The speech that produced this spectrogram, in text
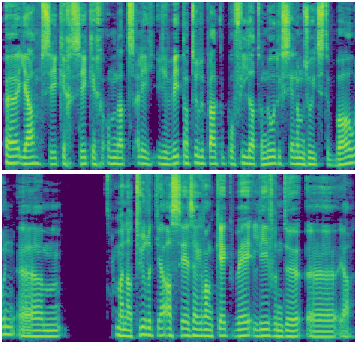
Uh, ja, zeker. zeker. Omdat allez, je weet natuurlijk welke profiel dat er nodig zijn om zoiets te bouwen. Um, maar natuurlijk, ja, als zij zeggen van kijk, wij leveren de, uh, ja,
